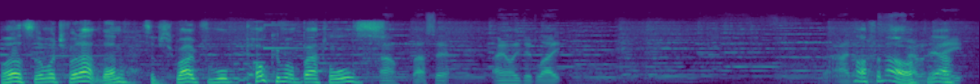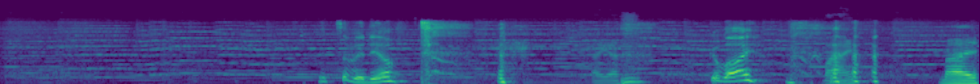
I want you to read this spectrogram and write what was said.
well, so much for that then. Subscribe for more Pokemon battles. Oh, that's it. I only did like. Half know, an hour, seven, yeah. eight. It's a video. I guess. Goodbye. Bye. Bye.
